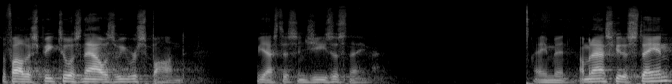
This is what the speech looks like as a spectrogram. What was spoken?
So, Father, speak to us now as we respond. We ask this in Jesus' name. Amen. I'm going to ask you to stand.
